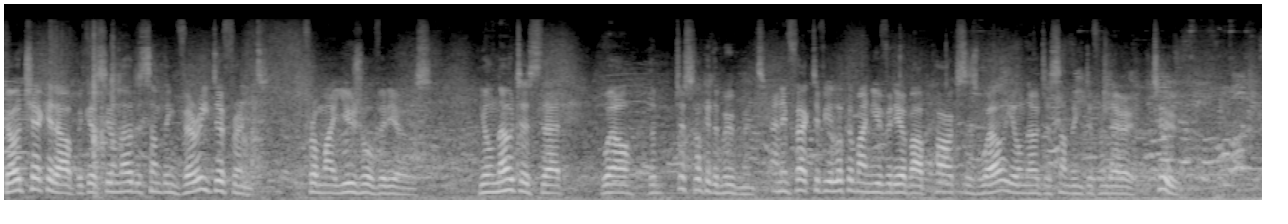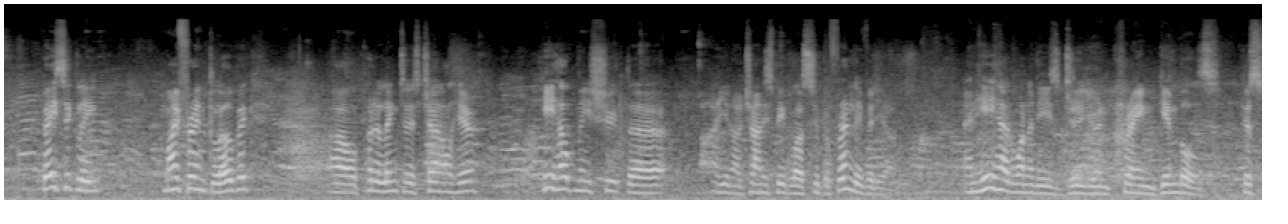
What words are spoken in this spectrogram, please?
go check it out because you'll notice something very different from my usual videos. You'll notice that, well, the, just look at the movement. And in fact, if you look at my new video about parks as well, you'll notice something different there too. Basically, my friend Globik, I'll put a link to his channel here. He helped me shoot the, uh, you know, Chinese people are super friendly video. And he had one of these Zhiyun crane gimbals. Because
